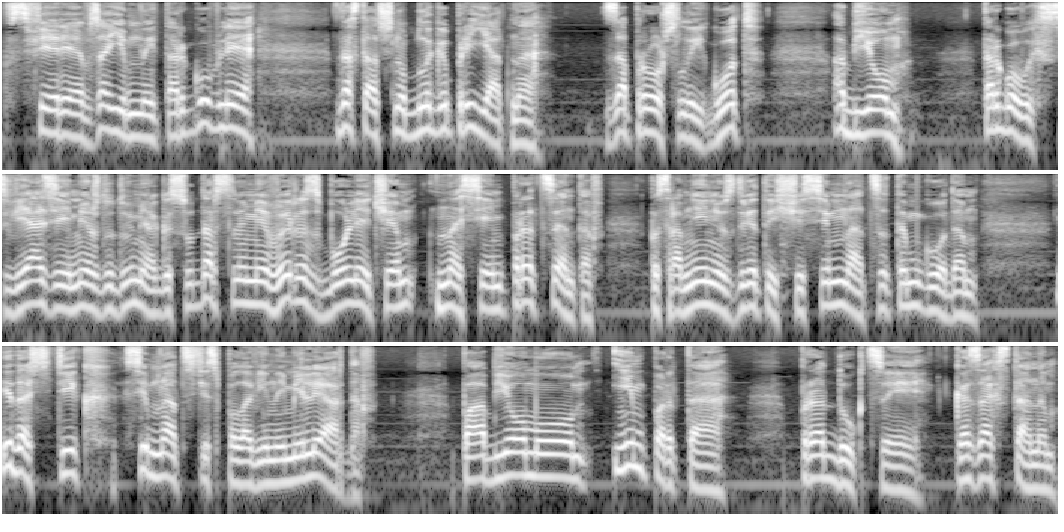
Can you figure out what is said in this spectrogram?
в сфере взаимной торговли достаточно благоприятна. За прошлый год объем торговых связей между двумя государствами вырос более чем на 7% по сравнению с 2017 годом и достиг 17,5 миллиардов. По объему импорта продукции Казахстаном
